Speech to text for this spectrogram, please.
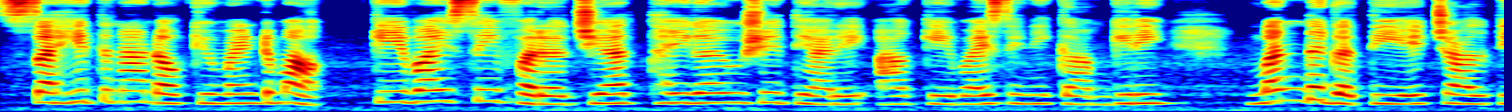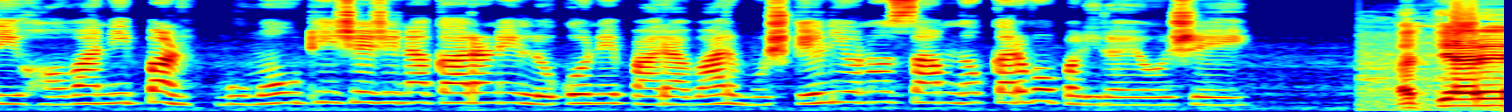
સહિતના ડોક્યુમેન્ટમાં કેવાયસી ફરજિયાત થઈ ગયું છે ત્યારે આ કેવાયસીની કામગીરી મંદ ગતિએ ચાલતી હોવાની પણ બૂમો ઉઠી છે જેના કારણે લોકોને પારાવાર મુશ્કેલીઓનો સામનો કરવો પડી રહ્યો છે. અત્યારે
